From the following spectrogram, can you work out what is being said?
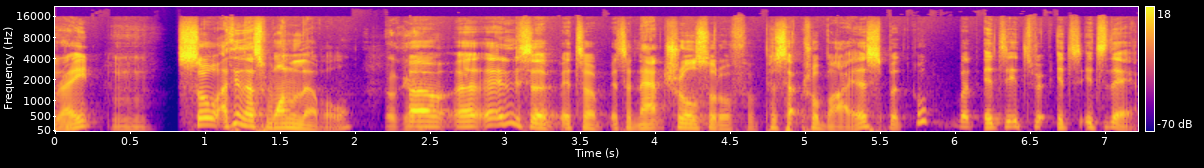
right? So I think that's one level. Okay. Uh, uh, and it's a it's a it's a natural sort of perceptual bias, but oh, but it's it's it's it's there.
